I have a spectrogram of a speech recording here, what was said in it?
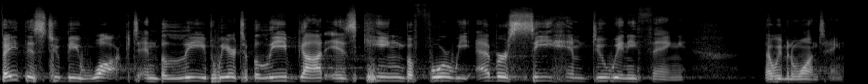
Faith is to be walked and believed. We are to believe God is king before we ever see him do anything that we've been wanting.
